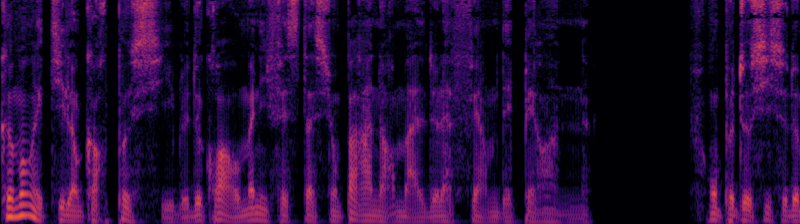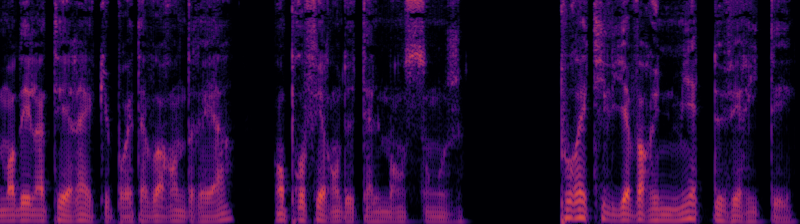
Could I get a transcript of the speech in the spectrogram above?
Comment est-il encore possible de croire aux manifestations paranormales de la ferme des Perronnes On peut aussi se demander l'intérêt que pourrait avoir Andrea en proférant de tels mensonges. Pourrait-il y avoir une miette de vérité?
